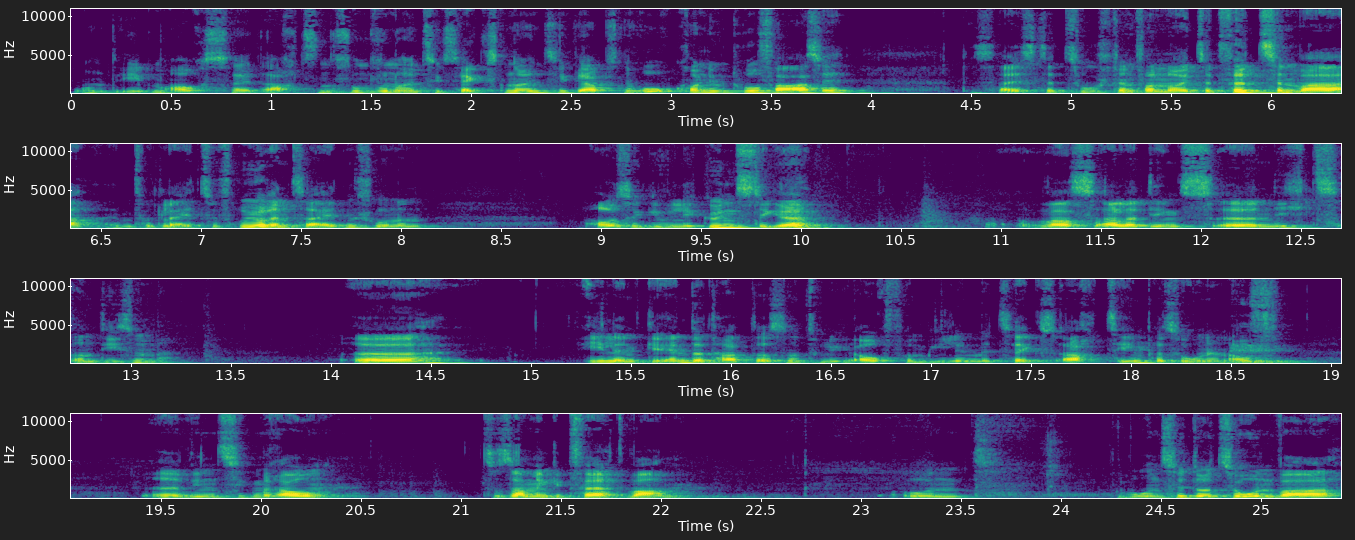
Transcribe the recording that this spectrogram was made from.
und eben auch seit 1895, 96 gab es eine Hochkonjunkturphase. Das heißt, der Zustand von 1914 war im Vergleich zu früheren Zeiten schon ein außergewöhnlich günstiger, was allerdings äh, nichts an diesem äh, Elend geändert hat, dass natürlich auch Familien mit sechs, acht, zehn Personen auf äh, winzigem Raum zusammengepfercht waren. Und die Wohnsituation war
